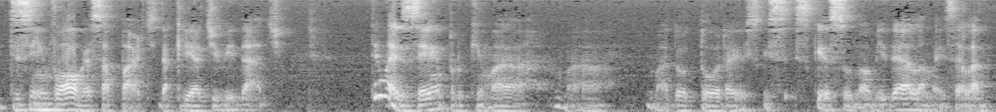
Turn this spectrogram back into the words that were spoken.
desenvolve essa parte da criatividade. Tem um exemplo que uma, uma, uma doutora, eu esqueço, esqueço, o nome dela, mas ela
